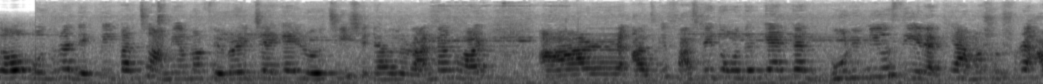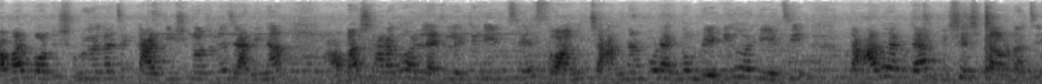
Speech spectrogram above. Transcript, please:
তো বন্ধুরা, দেখতেই পাচ্ছ, আমি আমার ফেভারিট জায়গায় রয়েছি, সেটা হলো রান্নাঘর। আর আজকে ফার্স্টেই তোমাদেরকে একটা গুড নিউজ দিয়ে রাখি। আমার শ্বশুরে আবার পটে শুরু হয়ে গেছে কার কৃষ্ণ নজরে জানি না। আবার সারা ঘর লেটে লেটে দিচ্ছে তো আমি চান টান করে একদম রেডি হয়ে নিয়েছি। তারও একটা বিশেষ কারণ আছে,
